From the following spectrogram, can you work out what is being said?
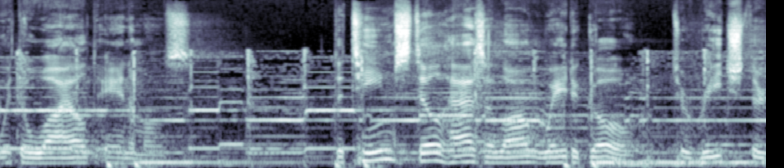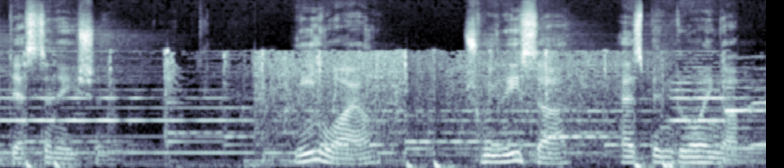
with the wild animals. The team still has a long way to go to reach their destination. Meanwhile, Shuilisa has been growing up.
